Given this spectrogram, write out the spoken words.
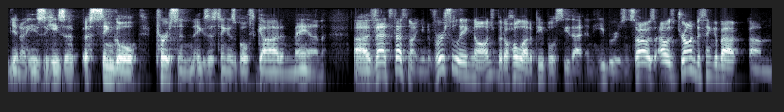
you know, he's he's a, a, single person existing as both God and man. Uh, that's that's not universally acknowledged, but a whole lot of people see that in Hebrews. And so I was I was drawn to think about um,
